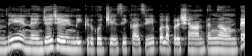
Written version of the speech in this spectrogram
ఉంది. అండ్ ఎంజాయ్ చేయండి ఇక్కడికి వచ్చేసి. కాసేపు అలా ప్రశాంతంగా ఉంటే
